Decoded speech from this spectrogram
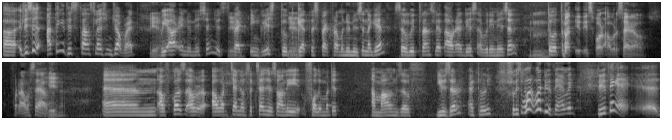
Uh, this is, I think it is translation job, right? Yeah. We are Indonesian. You expect English to Yeah. get respect from Indonesian again. So we translate our ideas of Indonesian to tra- But it is for ourselves. for ourselves. Yeah. And of course, our our channel of success is only for limited amounts of user actually. Because what what do you think? I mean, do you think uh,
